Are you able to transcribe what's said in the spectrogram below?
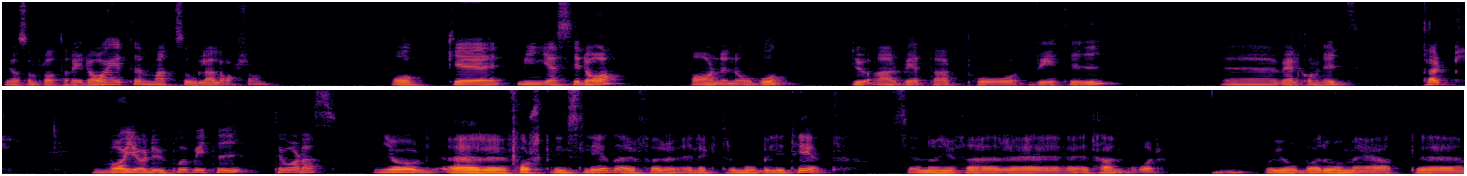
Jag som pratar idag heter Mats-Ola Larsson. Och eh, min gäst idag, Arne Nobo. Du arbetar på VTI. Välkommen hit! Tack! Vad gör du på VTI till vardags? Jag är forskningsledare för elektromobilitet sedan ungefär eh, ett halvår. Mm. Och jobbar då med att eh,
